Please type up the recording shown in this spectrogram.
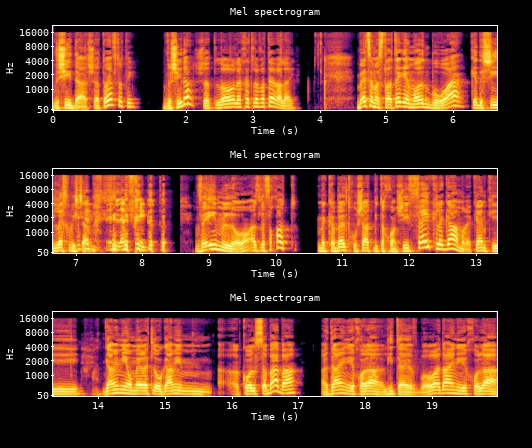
ושידע שאת אוהבת אותי ושידע שאת לא הולכת לוותר עליי. בעצם אסטרטגיה מאוד ברורה כדי שילך משם להפחיד אותו. ואם לא אז לפחות מקבל תחושת ביטחון שהיא פייק לגמרי כן כי גם אם היא אומרת לו גם אם הכל סבבה עדיין היא יכולה להתאהב בו עדיין היא יכולה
